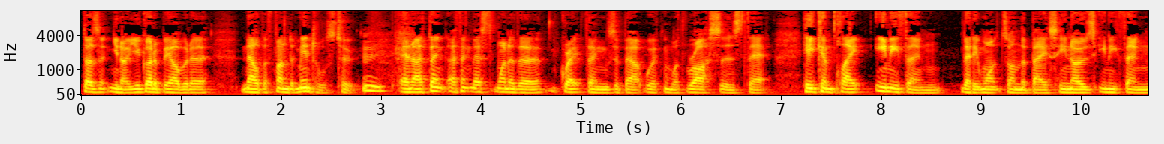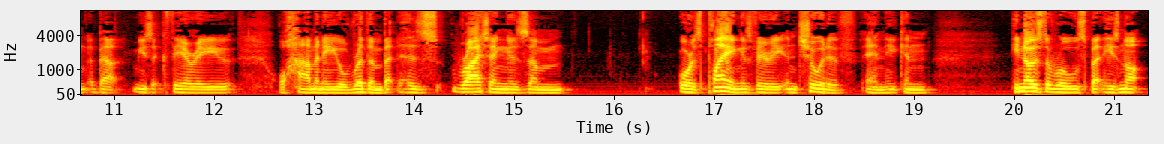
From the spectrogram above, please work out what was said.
Doesn't you know you've got to be able to nail the fundamentals too, Mm. and I think I think that's one of the great things about working with Ross is that he can play anything that he wants on the bass. He knows anything about music theory or harmony or rhythm, but his writing is um or his playing is very intuitive, and he can he knows the rules, but he's not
